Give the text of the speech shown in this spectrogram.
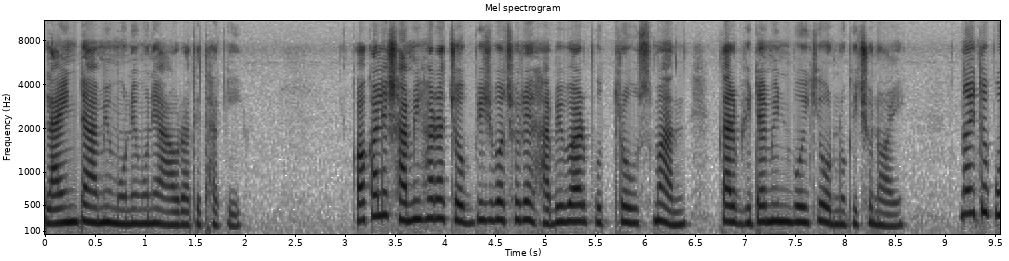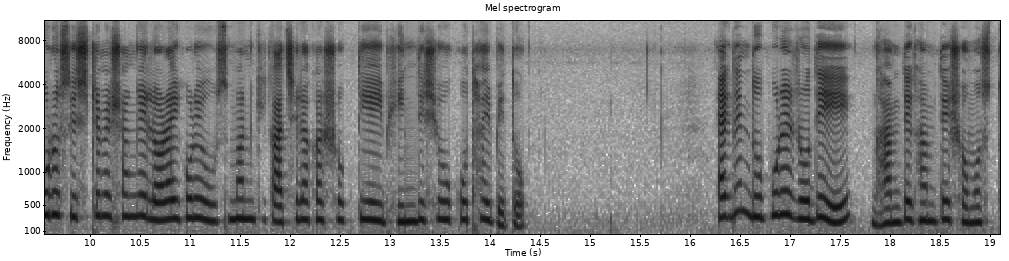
লাইনটা আমি মনে মনে আওড়াতে থাকি। অকালে স্বামীহারা চব্বিশ বছরের হাবিবার পুত্র উসমান তার ভিটামিন বইকে অন্য কিছু নয়। নয়তো পুরো সিস্টেমের সঙ্গে লড়াই করে উসমানকে কাছে রাখার শক্তি এই ভিনদেশে ও কোথায় পেত? একদিন দুপুরের রোদে ঘামতে ঘামতে সমস্ত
